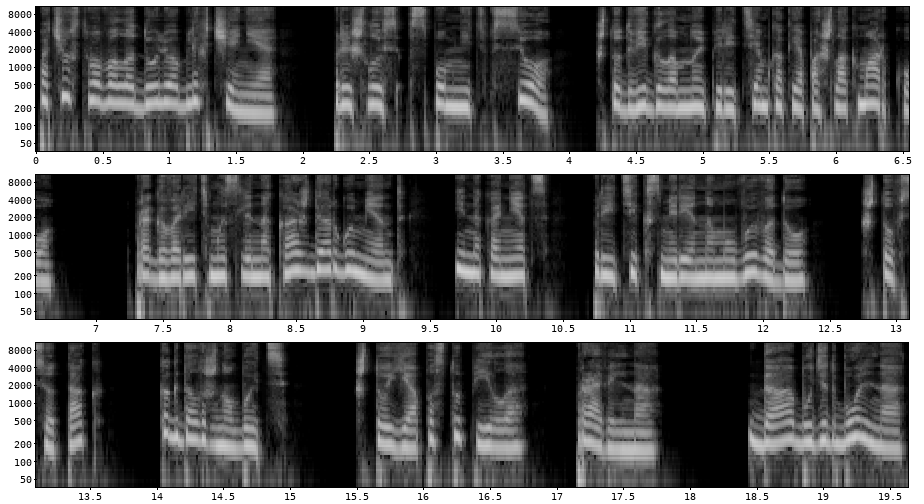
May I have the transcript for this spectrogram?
почувствовала долю облегчения. Пришлось вспомнить все, что двигало мной перед тем, как я пошла к Марку. Проговорить мысленно каждый аргумент и, наконец, прийти к смиренному выводу, что все так, как должно быть, что я поступила правильно. Да, будет больно,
